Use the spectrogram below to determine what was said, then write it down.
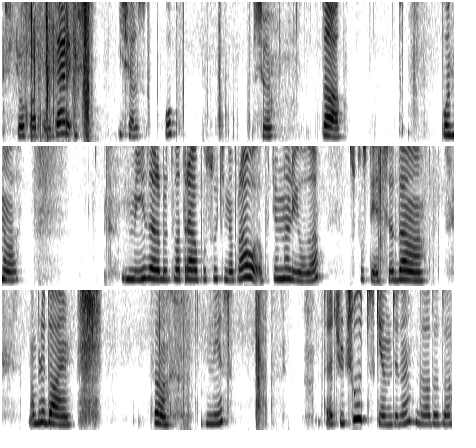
Все, хата удар і все. І. Оп. Все. Так. Погнали. Мені зараз, братва, треба, по суті, направо, а потім наліво, да? Спуститися, да. Наблюдаємо. Так, вниз. Треба чуть-чуть скинути, да? Да, да, да.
